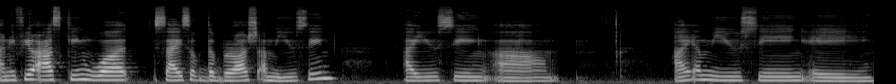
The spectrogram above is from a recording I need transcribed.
and if you're asking what size of the brush I'm using I using um, I am using a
